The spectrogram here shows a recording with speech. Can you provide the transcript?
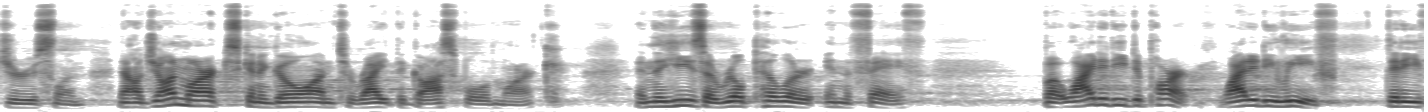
Jerusalem. Now, John Mark's going to go on to write the Gospel of Mark, and he's a real pillar in the faith. But why did he depart? Why did he leave? Did he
